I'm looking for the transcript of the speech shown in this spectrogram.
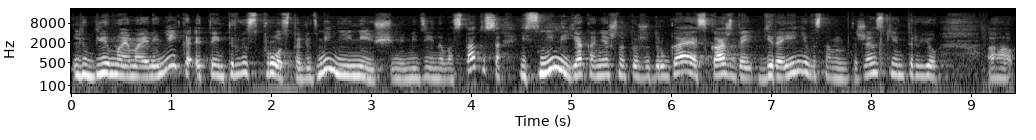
любимая моя линейка – это интервью с просто людьми, не имеющими медийного статуса, и с ними я, конечно, тоже другая, с каждой героиней, в основном это женские интервью, а,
